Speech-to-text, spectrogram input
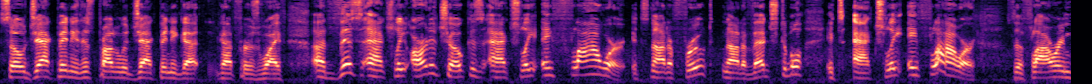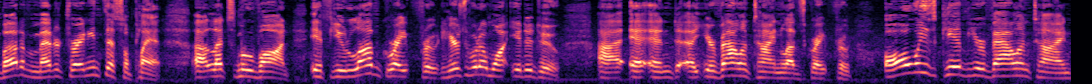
So Jack Benny, this is probably what Jack Benny got, got for his wife. Uh, this actually, artichoke is actually a flower. It's not a fruit, not a vegetable. It's actually a flower. It's the flowering bud of a Mediterranean thistle plant. Uh, let's move on. If you love grapefruit, here's what I want you to do. Uh, and uh, your Valentine loves grapefruit always give your Valentine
